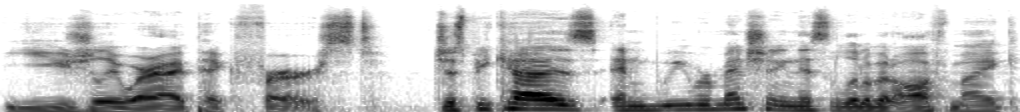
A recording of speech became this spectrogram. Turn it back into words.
usually where I pick first. Just because, and we were mentioning this a little bit off mic,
